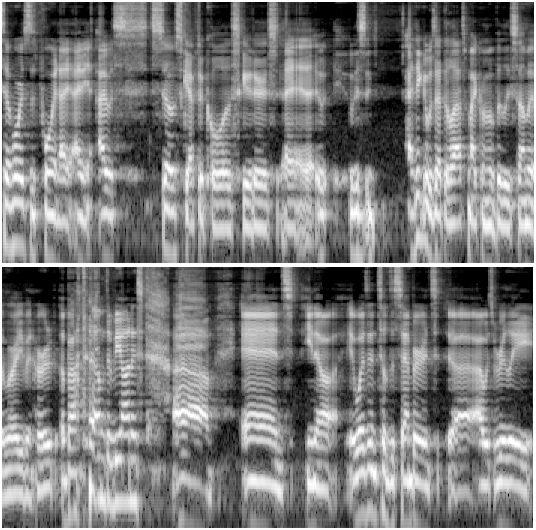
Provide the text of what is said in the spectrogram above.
to Horace's point, I, I, I was so skeptical of scooters. It, it was I think it was at the last micromobility summit where I even heard about them, to be honest. Um, and you know, it wasn't until December uh, I was really,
